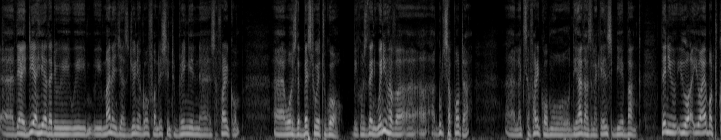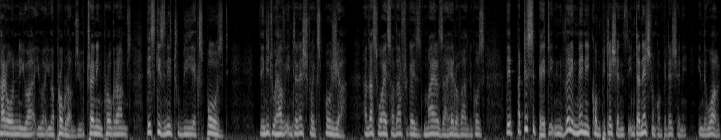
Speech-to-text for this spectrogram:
Uh, the idea here that we, we, we manage as Junior Golf Foundation to bring in uh, Safaricom uh, was the best way to go because then when you have a, a, a good supporter uh, like Safaricom or the others like NCBA Bank, then you, you, are, you are able to carry on your, your, your programs, your training programs. These kids need to be exposed. They need to have international exposure. And that's why South Africa is miles ahead of us because they participate in very many competitions, international competition in the world.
